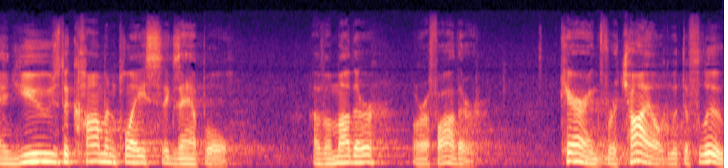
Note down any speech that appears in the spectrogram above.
and use the commonplace example of a mother or a father caring for a child with the flu.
